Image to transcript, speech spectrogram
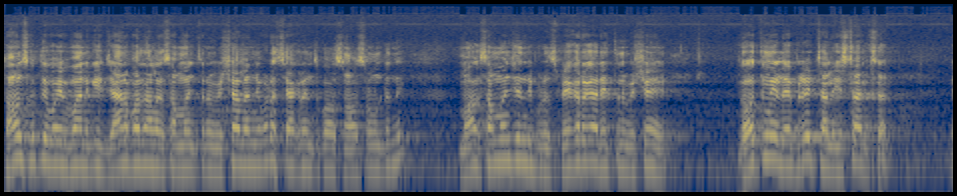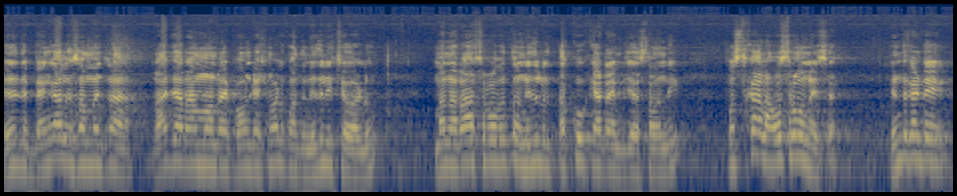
సాంస్కృతిక వైభవానికి జానపదాలకు సంబంధించిన విషయాలన్నీ కూడా సేకరించుకోవాల్సిన అవసరం ఉంటుంది. మాకు సంబంధించింది ఇప్పుడు స్పీకర్ గారు ఎత్తిన విషయం గౌతమి లైబ్రరీ చాలా హిస్టారిక్ సార్. ఏదైతే బెంగాల్కి సంబంధించిన రాజా రామ్మోహన్ రాయ్ ఫౌండేషన్ వాళ్ళు కొంత నిధులు ఇచ్చేవాళ్ళు. మన రాష్ట్ర ప్రభుత్వం నిధులు తక్కువ కేటాయింపు చేస్తూ ఉంది. పుస్తకాలు అవసరం ఉన్నాయి సార్. ఎందుకంటే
